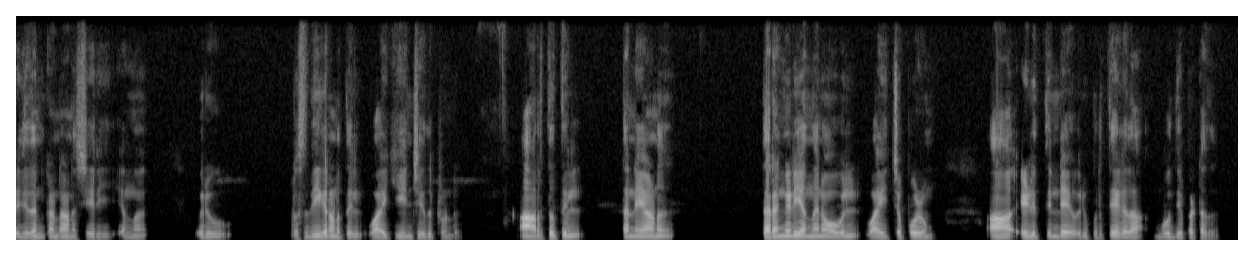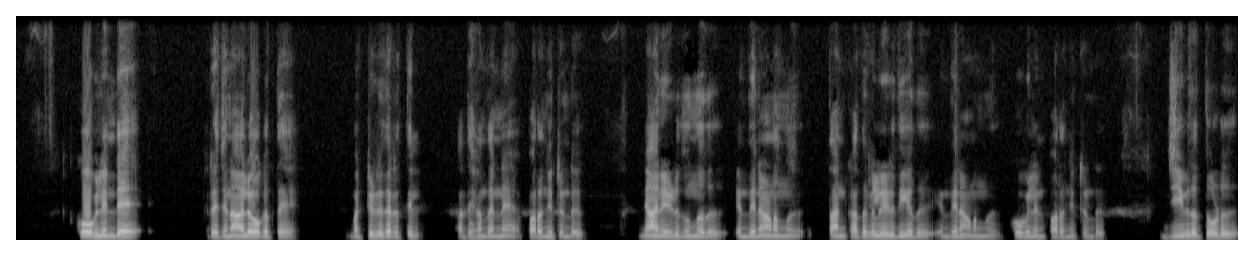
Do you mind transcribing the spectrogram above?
രജിതൻ കണ്ടാണശ്ശേരി എന്ന് ഒരു പ്രസിദ്ധീകരണത്തിൽ വായിക്കുകയും ചെയ്തിട്ടുണ്ട്. ആ അർത്ഥത്തിൽ തന്നെയാണ് തരങ്ങടി എന്ന നോവൽ വായിച്ചപ്പോഴും ആ എഴുത്തിന്റെ ഒരു പ്രത്യേകത ബോധ്യപ്പെട്ടത്. കോവിലിന്റെ രചനാലോകത്തെ മറ്റൊരു തരത്തിൽ അദ്ദേഹം തന്നെ പറഞ്ഞിട്ടുണ്ട്. ഞാൻ എഴുതുന്നത് എന്തിനാണെന്ന് താൻ കഥകൾ എഴുതിയത് എന്തിനാണെന്ന് കോവിലൻ പറഞ്ഞിട്ടുണ്ട്. ജീവിതത്തോട്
